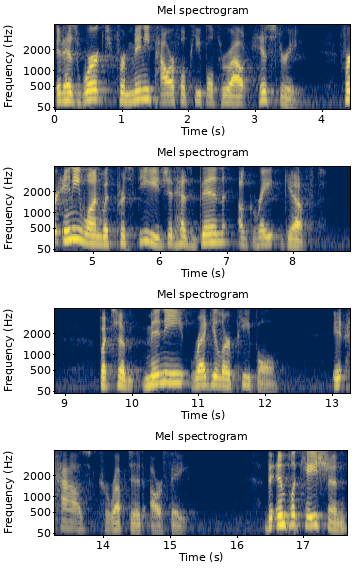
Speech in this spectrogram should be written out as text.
It has worked for many powerful people throughout history. For anyone with prestige, it has been a great gift. But to many regular people, it has corrupted our faith. The implication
